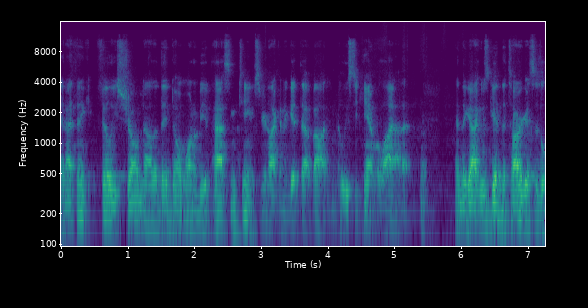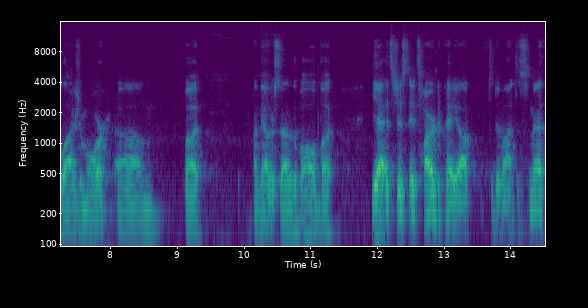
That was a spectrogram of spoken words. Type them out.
And I think Philly's shown now that they don't want to be a passing team. So you're not going to get that volume. At least you can't rely on it. And the guy who's getting the targets is Elijah Moore. Um, but on the other side of the ball, but yeah, it's just, it's hard to pay up to Devonta Smith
